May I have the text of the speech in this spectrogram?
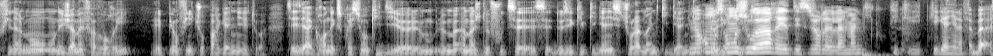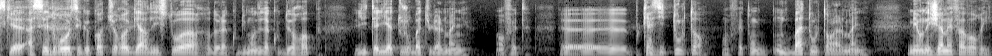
finalement, on n'est jamais favori et puis on finit toujours par gagner, tu vois. Tu sais, il y a la grande expression qui dit euh, le, un match de foot, c'est deux équipes qui gagnent, c'est toujours l'Allemagne qui gagne. Non, 11, joueurs et c'est toujours l'Allemagne qui, qui, qui, gagne à la fin. Ben, ce qui est assez drôle, c'est que quand tu regardes l'histoire de la Coupe du Monde et de la Coupe d'Europe, l'Italie a toujours battu l'Allemagne, en fait. Euh, quasi tout le temps, en fait. On, on bat tout le temps l'Allemagne. Mais on n'est jamais favori.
